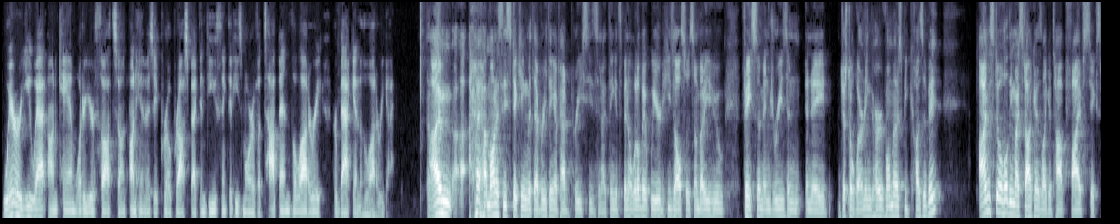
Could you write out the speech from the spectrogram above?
Where are you at on Cam? What are your thoughts on, on him as a pro prospect? And do you think that he's more of a top end of the lottery or back end of the lottery guy? I'm I'm honestly sticking with everything I've had preseason. I think it's been a little bit weird. He's also somebody who faced some injuries and in, in a just a learning curve almost because of it. I'm still holding my stock as like a top five, six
